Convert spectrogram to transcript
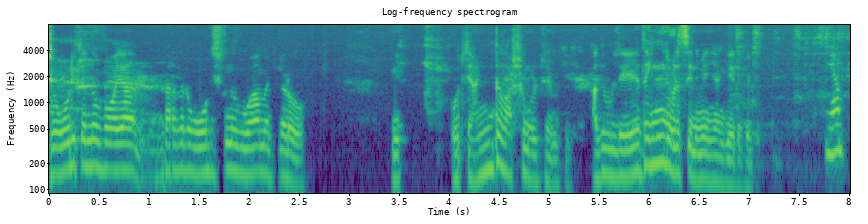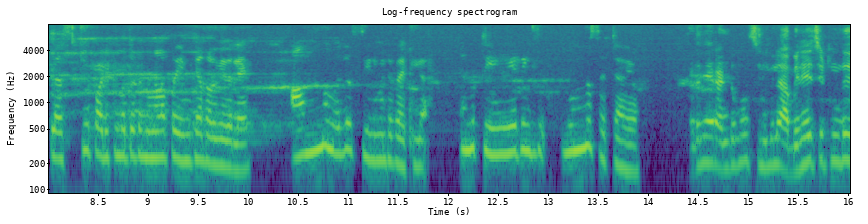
ജോലിക്കൊന്നും പോയാൽ പറഞ്ഞിട്ട് ഓഡിഷനൊന്നും പോകാൻ പറ്റില്ലടോ. നീ ഒരു രണ്ട് വർഷം കൂടി ക്ഷമിക്കുക അതുകൊണ്ട് ഏതെങ്കിലും ഒരു സിനിമ ഞാൻ കയറി പറ്റും ഞാൻ പ്ലസ് ടു പഠിക്കുമ്പോൾ തൊട്ട് നിങ്ങളെ പ്രേമിക്കാൻ തുടങ്ങിയതല്ലേ? അന്ന് മുതൽ സിനിമന്റെ പറ്റില്ല എന്നിട്ട് ഏതെങ്കിലും ഒന്ന് സെറ്റായോ എടാ ഞാൻ രണ്ട് മൂന്ന് സിനിമയിൽ അഭിനയിച്ചിട്ടുണ്ട്.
